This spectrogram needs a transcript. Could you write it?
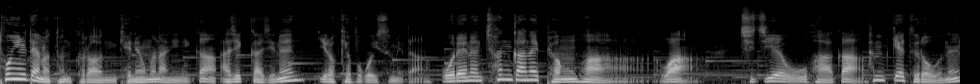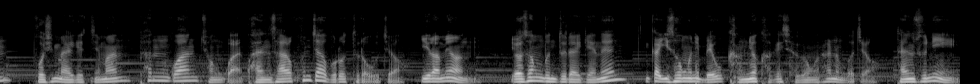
통일된 어떤 그런 개념은 아니니까 아직까지는 이렇게 보고 있습니다. 올해는 천간의 병화와 지지의 오화가 함께 들어오는 보시면 알겠지만 편관, 정관, 관살 혼잡으로 들어오죠. 이러면 여성분들에게는 그러니까 이성운이 매우 강력하게 작용을 하는 거죠. 단순히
